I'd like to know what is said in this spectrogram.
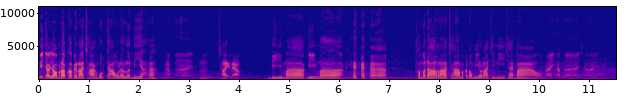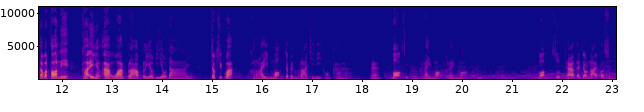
นี่เจ้ายอมรับข้าเป็นราชาของพวกเจ้าแล้วเหรอเนี่ยฮะ ครับนายอืมใช่แล้ว ดีมากดีมาก ธรรมดาราชามันก็ต้องมีราชินีใช่เปล่า ใช่ครับนายใช่ แต่ว่าตอนนี้ข้าเองยังอ้างว้างเปล่าเปลี่ยวเดียวดาย เจ้าคิดว่าใครเหมาะจะเป็นราชินีของข้าฮะบอกสิใครเหมาะใครเหมาะอืมก็สุดแท้แต่เจ้านายประสงค์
